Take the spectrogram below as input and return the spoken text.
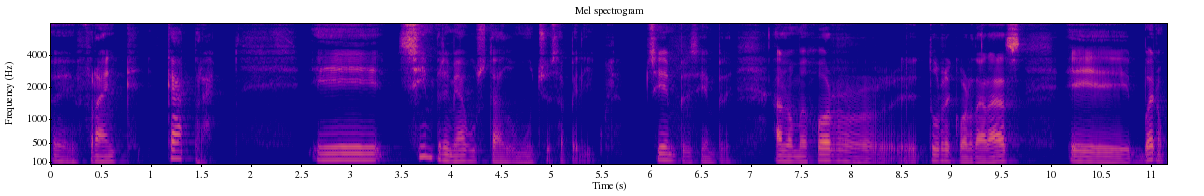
eh, Frank Capra. siempre me ha gustado mucho esa película. Siempre, siempre. A lo mejor eh, tú recordarás, eh, bueno,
